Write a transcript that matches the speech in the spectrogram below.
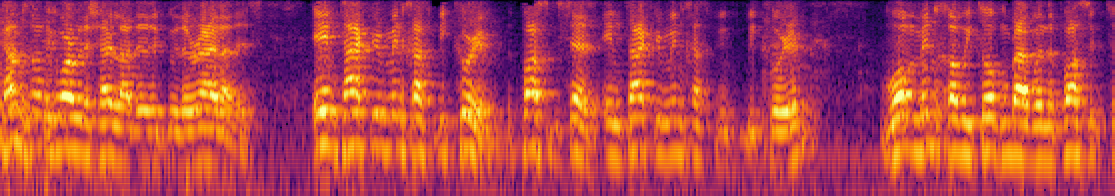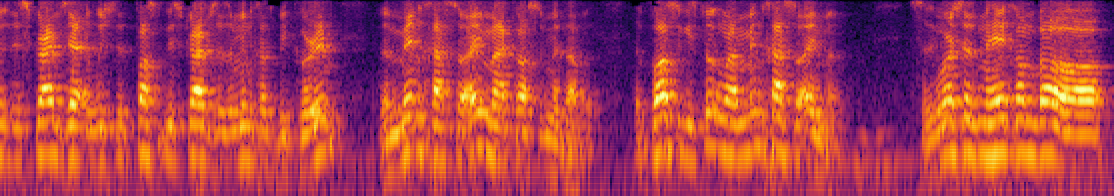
comes on the Gemara with a shayla with a raya this. Im takri minchas bikurim. The pasuk says im takri minchas bikurim. What mincha are we talking about when the pasuk describes that, which the pasuk describes as a minchas bikurim? The minchas oima kosim medaber. The pasuk is talking about minchas oima. So the Gemara says mehecham ba.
